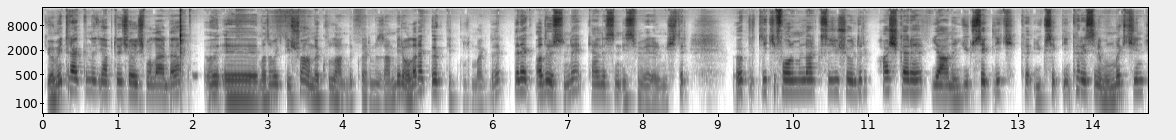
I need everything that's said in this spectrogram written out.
Geometri hakkında yaptığı çalışmalarda e, matematikte şu anda kullandıklarımızdan biri olarak Öklit bulunmaktadır. Direkt adı üstünde kendisinin ismi verilmiştir. Öklit'teki formüller kısaca şöyledir. H kare yani yükseklik yüksekliğin karesini bulmak için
